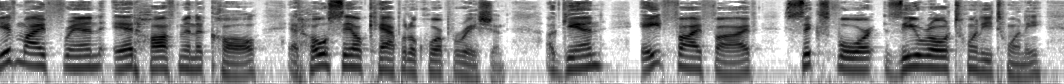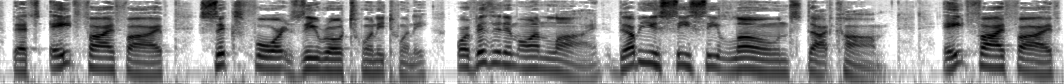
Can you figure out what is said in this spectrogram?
Give my friend Ed Hoffman a call at Wholesale Capital Corporation. Again, 855 640 2020. That's 855 640 2020. Or visit him online, wccloans.com. 855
